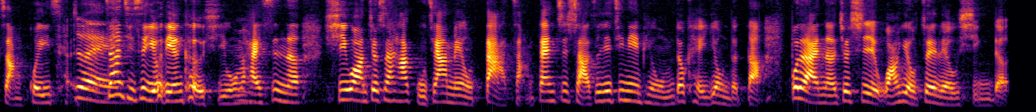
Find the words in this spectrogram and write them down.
长灰尘，对，这样其实有点可惜。我们还是呢，希望就算它股价没有大涨，但至少这些纪念品我们都可以用得到。不然呢，就是网友最流行的，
